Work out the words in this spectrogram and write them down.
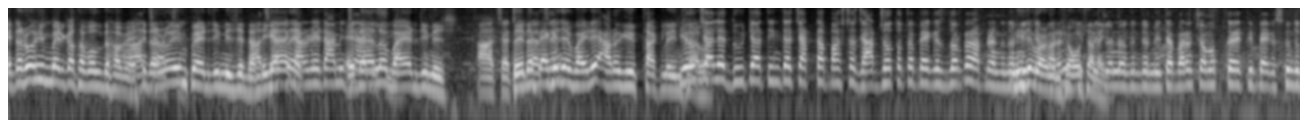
এটা রহিম ভাইয়ের কথা বলতে হবে। আচ্ছা, এটা আচ্ছা। রহিম ভাইয়ের জিনিস এটা ঠিক আচ্ছা, আছে? কারণ এটা আমি এটা হলো ভাইয়ের জিনিস। আচ্ছা তো এটা প্যাকেজের বাইরে আরও গিফট থাকল কেউ চাইলে দুইটা তিনটা চারটা পাঁচটা যার যতটা প্যাকেজ দরকার আপনারা কিন্তু নিতে পারেন। জন্য কিন্তু নিতে পারেন। চমৎকার একটি প্যাকেজ কিন্তু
